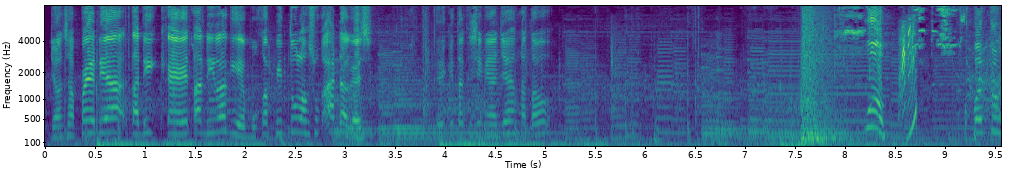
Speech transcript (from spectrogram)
Jangan sampai dia tadi kayak tadi lagi ya buka pintu langsung ada guys. Oke kita ke sini aja nggak tahu. Wow, apa tuh?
